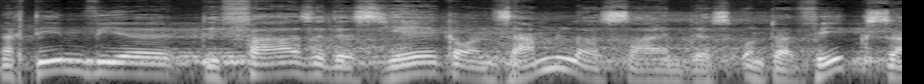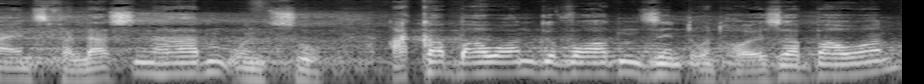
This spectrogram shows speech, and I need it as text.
nachdem wir die Phase des Jäger- und Sammlerseins, des Unterwegsseins verlassen haben und zu Ackerbauern geworden sind und Häuserbauern,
